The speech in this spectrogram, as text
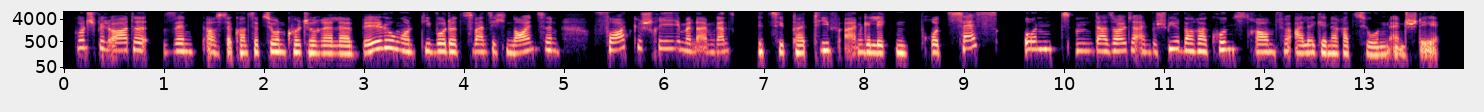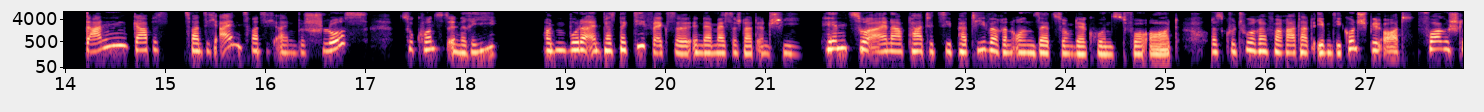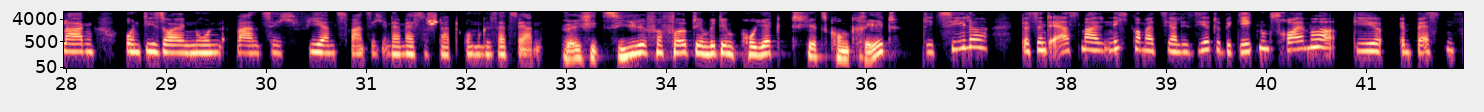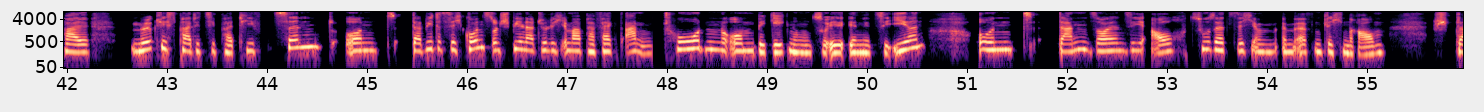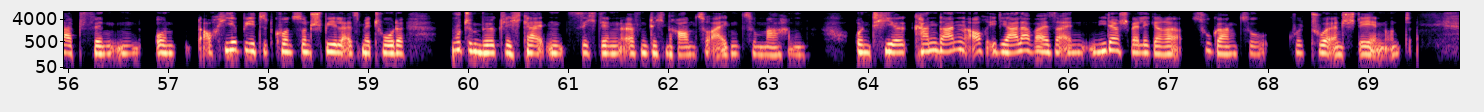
Kunstspielorte sind aus der Konzeption kultureller Bildung und die wurde 2019 fortgeschrieben in einem ganz partizipativ angelegten Prozess und ähm, da sollte ein bespielbarer Kunstraum für alle Generationen entstehen. Dann gab es 2021 einen Beschluss zu Kunst in Rie und wurde ein Perspektivwechsel in der Messestadt entschieden hin zu einer partizipativeren Umsetzung der Kunst vor Ort. Das Kulturreferat hat eben die Kunstspielorte vorgeschlagen und die sollen nun 2024 in der Messestadt umgesetzt werden. Welche Ziele verfolgt ihr mit dem Projekt jetzt konkret? Die Ziele, das sind erstmal nicht kommerzialisierte Begegnungsräume, die im besten Fall möglichst partizipativ sind. Und da bietet sich Kunst und Spiel natürlich immer perfekt an. Methoden, um Begegnungen zu initiieren. Und dann sollen sie auch zusätzlich im, im öffentlichen Raum stattfinden. Und auch hier bietet Kunst und Spiel als Methode gute Möglichkeiten, sich den öffentlichen Raum zu eigen zu machen. Und hier kann dann auch idealerweise ein niederschwelligerer Zugang zu Kultur entstehen. Und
